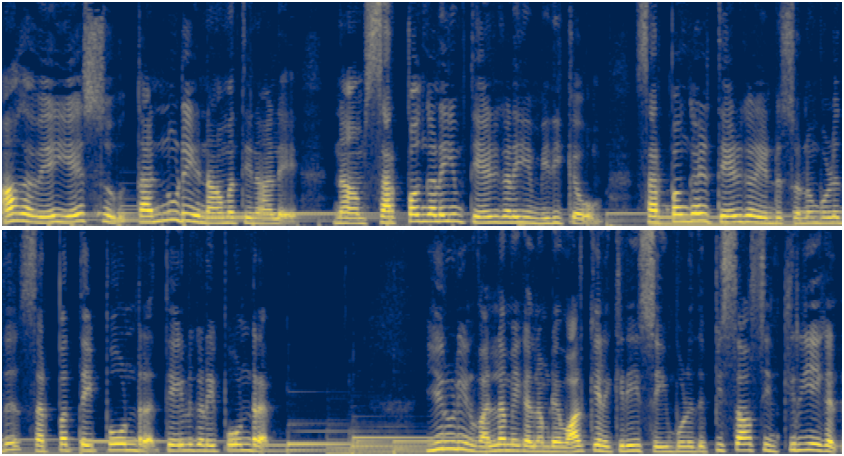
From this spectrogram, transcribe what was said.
ஆகவே இயேசு தன்னுடைய நாமத்தினாலே நாம் சர்ப்பங்களையும் தேள்களையும் மிதிக்கவும். சர்ப்பங்கள் தேள்கள் என்று சொல்லும் பொழுது சர்ப்பத்தை போன்ற தேள்களை போன்ற இருளின் வல்லமைகள் நம்முடைய வாழ்க்கையில கிரியை செய்யும் பொழுது பிசாசின் கிரியைகள்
